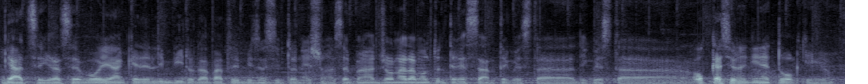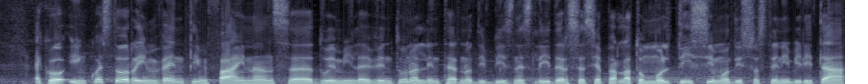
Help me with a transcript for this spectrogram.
Grazie, grazie a voi anche dell'invito da parte di Business International. È sempre una giornata molto interessante questa, di questa occasione di networking. Ecco, in questo Reinventing Finance 2021 all'interno di Business Leaders si è parlato moltissimo di sostenibilità,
